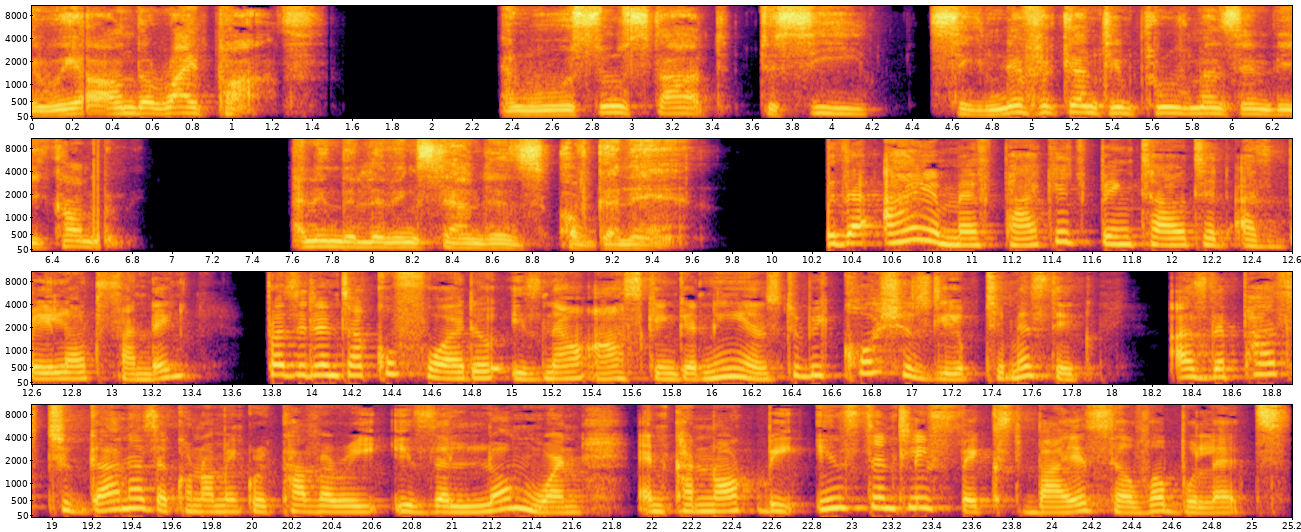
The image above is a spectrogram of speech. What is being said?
that we are on the right path and we will soon start to see significant improvements in the economy and in the living standards of Ghana. With the IMF package being touted as bailout funding, President Akufo-Addo is now asking Ghanaians to be cautiously optimistic as the path to Ghana's economic recovery is a long one and cannot be instantly fixed by a silver bullet.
